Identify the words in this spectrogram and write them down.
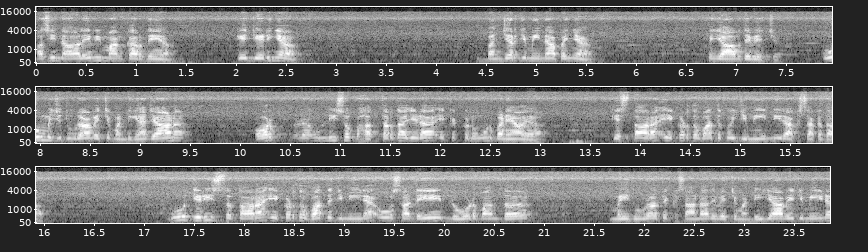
ਅਸੀਂ ਨਾਲ ਇਹ ਵੀ ਮੰਗ ਕਰਦੇ ਹਾਂ ਕਿ ਜਿਹੜੀਆਂ ਬੰਜਰ ਜ਼ਮੀਨਾਂ ਪਈਆਂ ਪੰਜਾਬ ਦੇ ਵਿੱਚ, ਉਹ ਮਜ਼ਦੂਰਾਂ ਵਿੱਚ ਵੰਡੀਆਂ ਜਾਣ ਔਰ 1972 ਦਾ ਜਿਹੜਾ ਇੱਕ ਕਾਨੂੰਨ ਬਣਿਆ ਹੋਇਆ ਕਿ 17 ਏਕੜ ਤੋਂ ਵੱਧ ਕੋਈ ਜ਼ਮੀਨ ਨਹੀਂ ਰੱਖ ਸਕਦਾ। ਉਹ ਜਿਹੜੀ 17 ਏਕੜ ਤੋਂ ਵੱਧ ਜ਼ਮੀਨ ਹੈ, ਉਹ ਸਾਡੇ ਲੋੜਵੰਦ ਮਜ਼ਦੂਰਾਂ ਤੇ ਕਿਸਾਨਾਂ ਦੇ ਵਿੱਚ ਵੰਡੀ ਜਾਵੇ ਜ਼ਮੀਨ,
